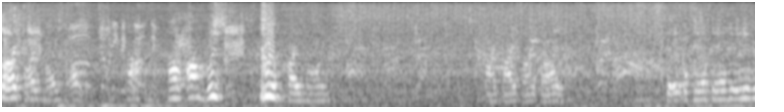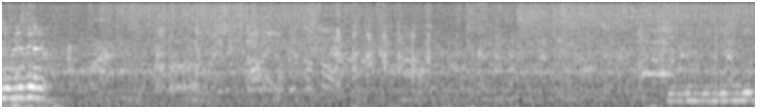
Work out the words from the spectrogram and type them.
ตายตายตายตาย don't even go there. เอาเอาเฮ้ยเรียบใครน่อยตายตายตายตายโอเคโอเคโอเคโอเครีบรีบรีบรีบ ยิงยิงยิงยิงยิง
